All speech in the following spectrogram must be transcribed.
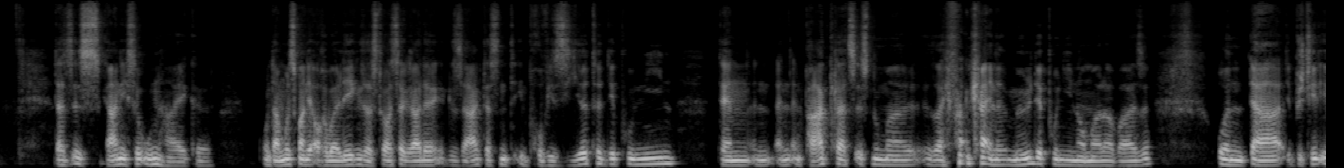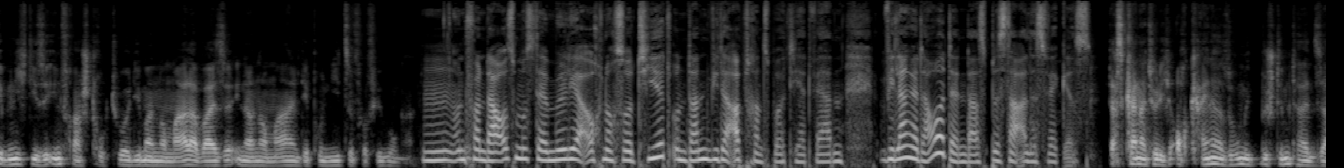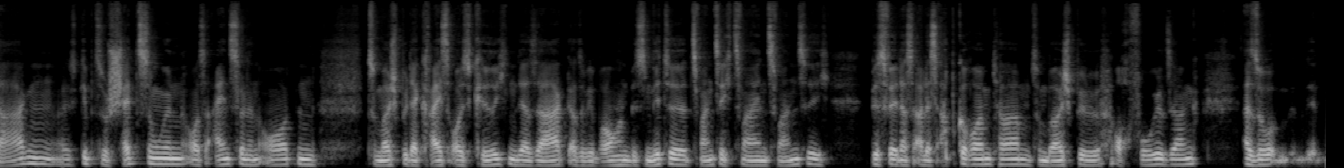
Das ist gar nicht so unheikel. Und da muss man ja auch überlegen, dass du hast ja gerade gesagt, das sind improvisierte Deponien. Denn ein, ein Parkplatz ist nun mal, sag ich mal, keine Mülldeponie normalerweise. Und da besteht eben nicht diese Infrastruktur, die man normalerweise in einer normalen Deponie zur Verfügung hat. Hm, und von da aus muss der Müll ja auch noch sortiert und dann wieder abtransportiert werden. Wie lange dauert denn das, bis da alles weg ist? Das kann natürlich auch keiner so mit Bestimmtheit sagen. Es gibt so Schätzungen aus einzelnen Orten. Zum Beispiel der Kreis Euskirchen, der sagt, also wir brauchen bis Mitte 2022 bis wir das alles abgeräumt haben, zum Beispiel auch Vogelsang. Also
